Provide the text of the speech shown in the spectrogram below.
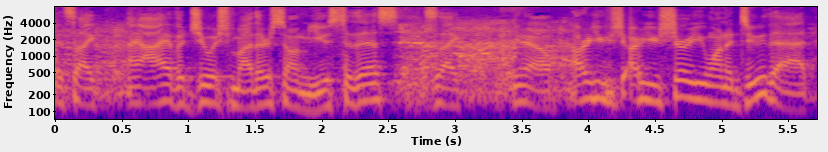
it's like I have a Jewish mother, so I'm used to this. It's like you know, are you are you sure you want to do that?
